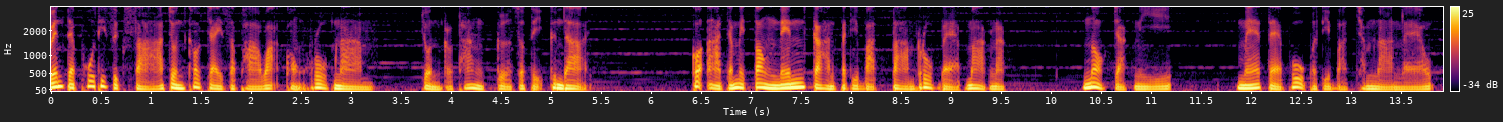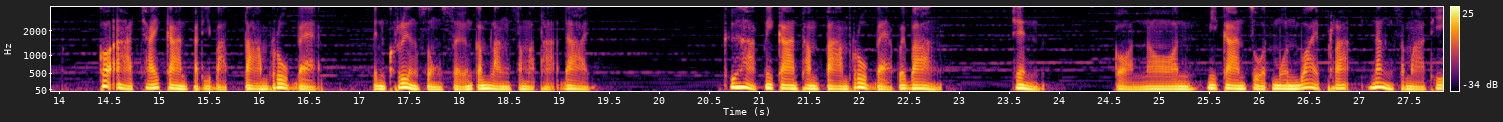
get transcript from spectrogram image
ว้นแต่ผู้ที่ศึกษาจนเข้าใจสภาวะของรูปนาม จนกระทั่งเกิดสติขึ้นได้ ก็อาจจะไม่ต้องเน้นการปฏิบัติตามรูปแบบมากนัก นอกจากนี้ แม้แต่ผู้ปฏิบัติชำนาญแล้ว ก็อาจใช้การปฏิบัติตามรูปแบบ เป็นเครื่องส่งเสริมกำลังสมถะได้ คือหากมีการทำตามรูปแบบไว้บ้าง เช่น ก่อนนอนมีการสวดมนต์ไหว้พระนั่งสมาธิ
